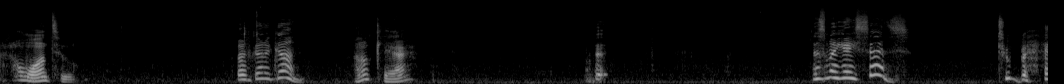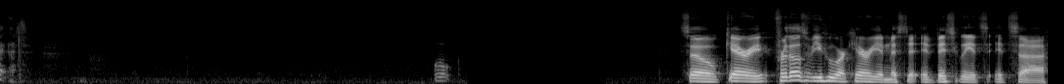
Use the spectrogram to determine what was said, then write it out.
I don't want to. But I've got a gun. I don't care. But... Doesn't make any sense. Too bad. Well, So Keri, for those of you who are Carrie and missed it, it basically it's it's uh,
